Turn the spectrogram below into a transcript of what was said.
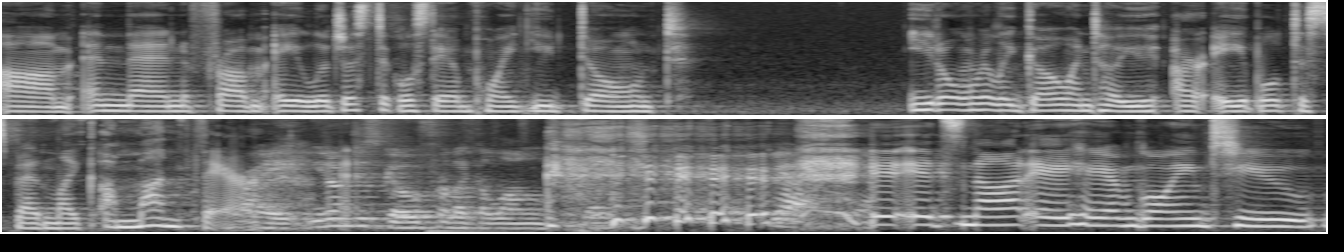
Um, and then from a logistical standpoint, you don't. You don't really go until you are able to spend like a month there. Right. You don't just go for like a long. It, it's not a hey, I'm going to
